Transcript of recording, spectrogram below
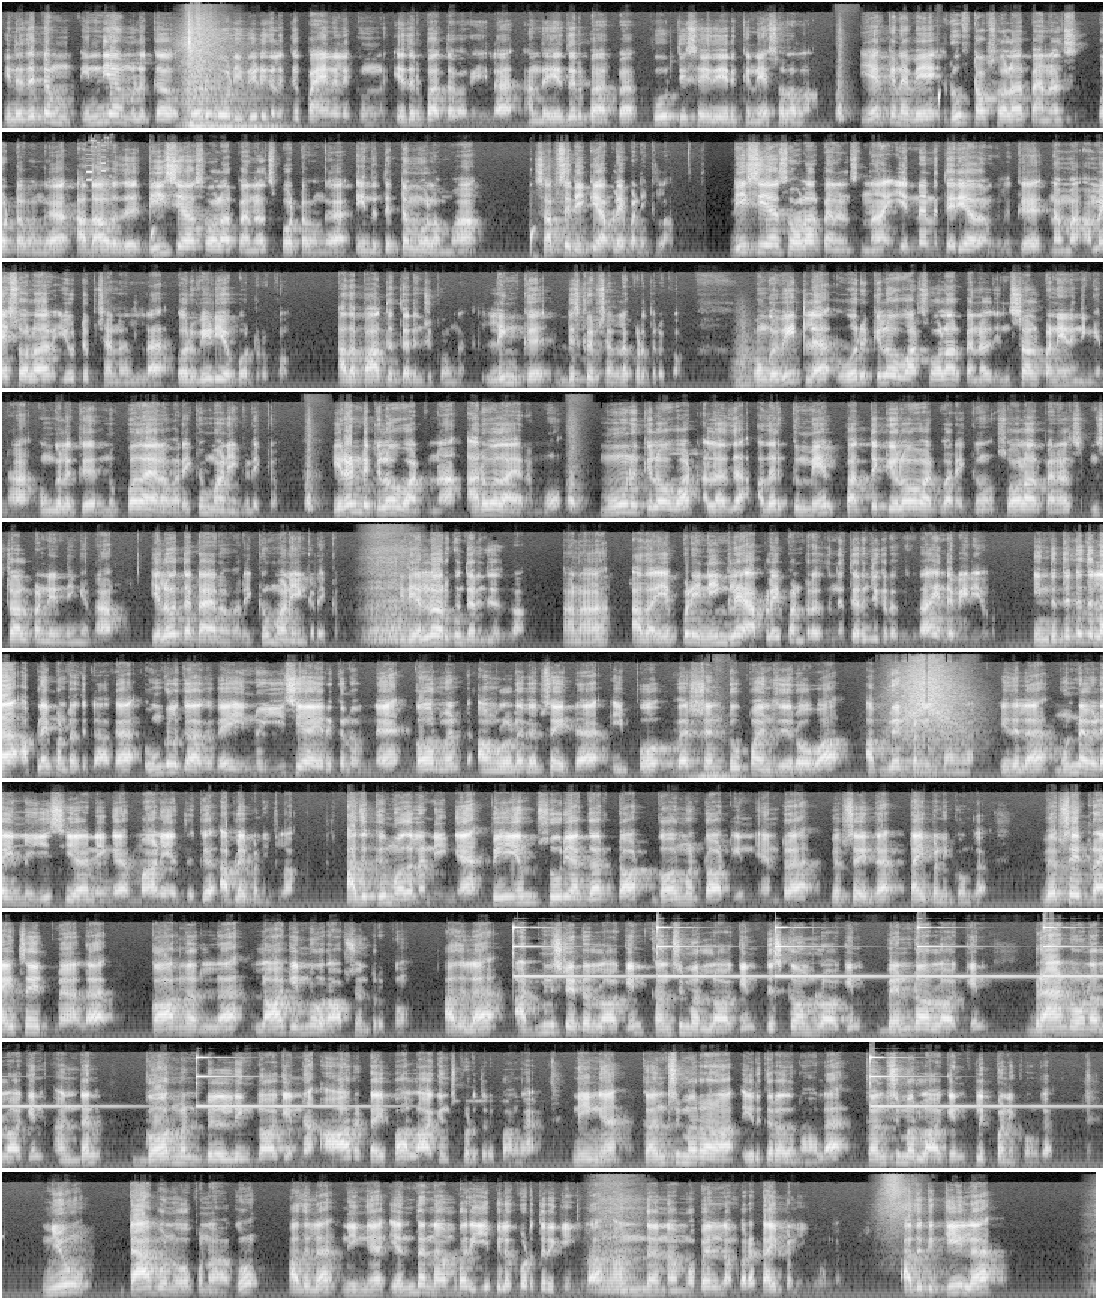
இந்த திட்டம் இந்தியா முழுக்க ஒரு கோடி வீடுகளுக்கு பயனளிக்கும் எதிர்பார்த்த வகையில அந்த எதிர்பார்ப்பை பூர்த்தி செய்து இருக்குன்னே சொல்லலாம். ஏற்கனவே ரூஃப்டாப் சோலார் பேனல்ஸ் போட்டவங்க அதாவது டிசிஆர் சோலார் பேனல்ஸ் போட்டவங்க இந்த திட்டம் மூலமா சப்சிடிக்கு அப்ளை பண்ணிக்கலாம். டிசிஆர் சோலார் பேனல்ஸ்னா என்னன்னு தெரியாதவங்களுக்கு நம்ம அமை சோலார் யூடியூப் சேனல்ல ஒரு வீடியோ போட்டிருக்கோம். அதை பார்த்து தெரிஞ்சுக்கோங்க. லிங்க் டிஸ்கிரிப்ஷன்ல கொடுத்துருக்கோம். உங்க வீட்ல ஒரு kilo watt solar panel install பண்ணியிருந்தீங்கன்னா உங்களுக்கு முப்பதாயிரம் வரைக்கும் மானியம் கிடைக்கும். இரண்டு கிலோ வாட்னா அறுபதாயிரமும் மூணு கிலோ வாட் அல்லது அதற்கு மேல் பத்து கிலோ வாட் வரைக்கும் சோலார் பேனல்ஸ் இன்ஸ்டால் பண்ணியிருந்தீங்கன்னா எழுவத்தெட்டாயிரம் வரைக்கும் மானியம் கிடைக்கும். இது எல்லோருக்கும் தெரிஞ்சதுதான். ஆனா அதை எப்படி நீங்களே அப்ளை பண்றதுன்னு தெரிஞ்சுக்கிறதுக்கு தான் இந்த வீடியோ இந்த திட்டத்தில் அப்ளை பண்ணுறதுக்காக உங்களுக்காகவே இன்னும் ஈஸியாக இருக்கணும்னு கவர்மெண்ட் அவங்களோட வெப்சைட்டை இப்போ வெர்ஷன் டூ பாயிண்ட் ஜீரோவாக அப்கிரேட் பண்ணியிருக்காங்க இதில் முன்ன விட இன்னும் ஈஸியாக நீங்கள் மானியத்துக்கு அப்ளை பண்ணிக்கலாம். அதுக்கு முதல்ல நீங்கள் PM Suryaghar dot government dot in என்ற வெப்சைட்டை டைப் பண்ணிக்கோங்க. வெப்சைட் ரைட் சைட் மேலே கார்னரில் லாகின்னு ஒரு ஆப்ஷன் இருக்கும். அதில் administrator login consumer login discom login vendor login brand owner login and then government building லாகின்னு ஆறு டைப்பா லாகின்ஸ் கொடுத்துருப்பாங்க. நீங்க கன்சூமரா இருக்கிறதுனால கன்சியூமர் லாகின் கிளிக் பண்ணிக்கோங்க. நியூ டேப் ஒன்று ஓப்பன் ஆகும். அதுல நீங்க எந்த நம்பர் இபில கொடுத்துருக்கீங்களோ அந்த மொபைல் நம்பரை டைப் பண்ணிக்கோங்க. அதுக்கு கீழே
